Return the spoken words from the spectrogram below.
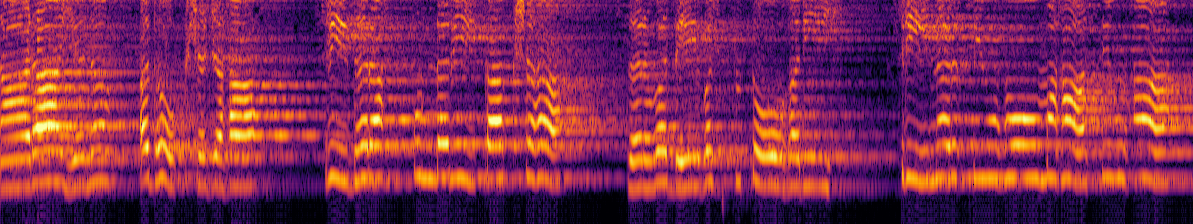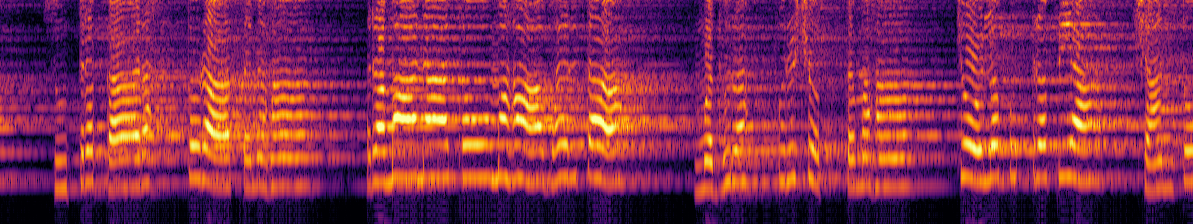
नारायण अधोक्षजः श्रीधरः पुण्डरीकाक्षः सर्वदेवस्तुतो हरिः श्रीनरसिंहो महासिंहा सूत्रकारः पुरातनः रमानाथो महाभर्ता मधुरः पुरुषोत्तमः चोलपुत्रप्रिया शान्तो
